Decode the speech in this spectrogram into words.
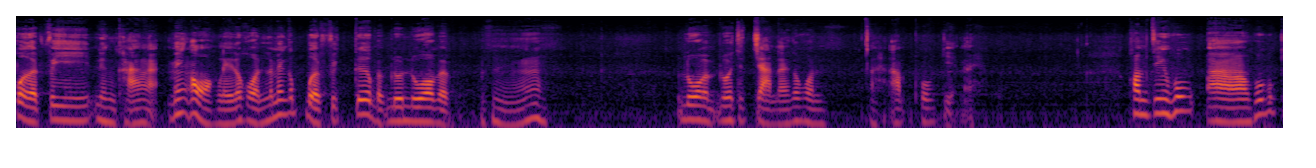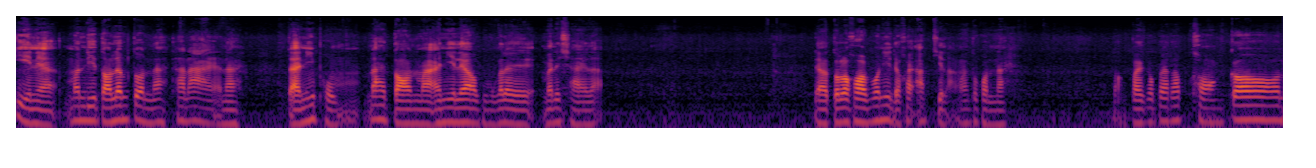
เปิดฟรีหนึ่งครั้งอะ่ะแม่งออกเลยทุกคน แล้วแม่งก็เปิดฟิกเกอร์แบบรัวๆแบบหือรัวแบบรัวจัดๆเลยทุกคนอะอัพฟูบุกิหน่อยความจริงผู้อ่าผู้บุกีเนี่ย มันดีตอนเริ่มต้นนะ ถ้าได้อะนะแต่อันนี้ผมได้ตอนมาอันนี้แล้วผมก็เลยไม่ได้ใช้ละเดี๋ยวตัวละครพวกนี้เดี๋ยวค่อยอัพทีหลังนะทุกคนนะต่อไปก็ไปรับของก่อน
